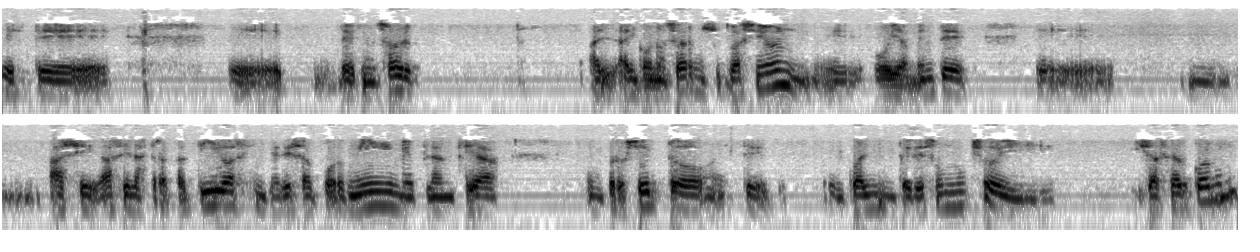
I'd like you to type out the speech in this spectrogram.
este eh, Defensor, al, conocer mi situación, eh, obviamente eh, hace hace las tratativas, se interesa por mí, me plantea un proyecto este, el cual me interesó mucho y, y se acercó a mí,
